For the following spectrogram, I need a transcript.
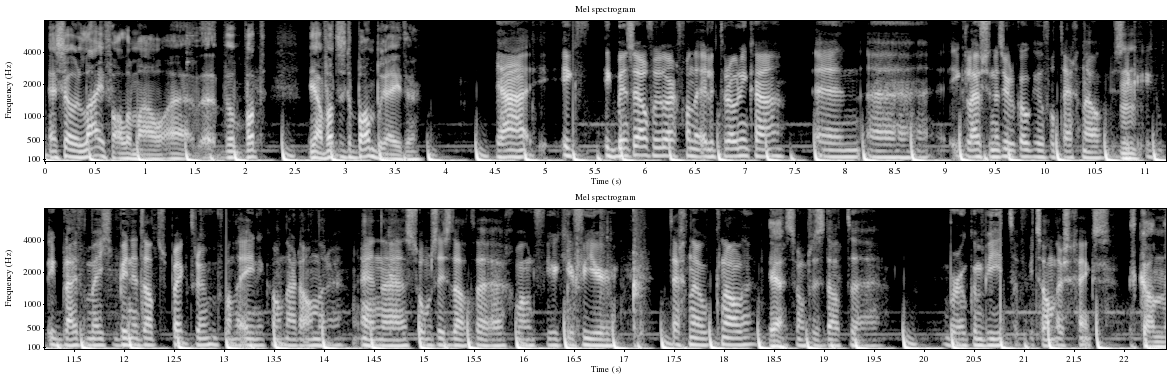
en zo live allemaal. wat, ja, wat is de bandbreedte? Ja, ik, ik ben zelf heel erg van de elektronica. En ik luister natuurlijk ook heel veel techno. Dus mm. ik, ik, ik, blijf een beetje binnen dat spectrum van de ene kant naar de andere. En uh, soms is dat uh, gewoon 4x4 techno knallen. Yeah. Soms is dat broken beat of iets anders geks. Het kan,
